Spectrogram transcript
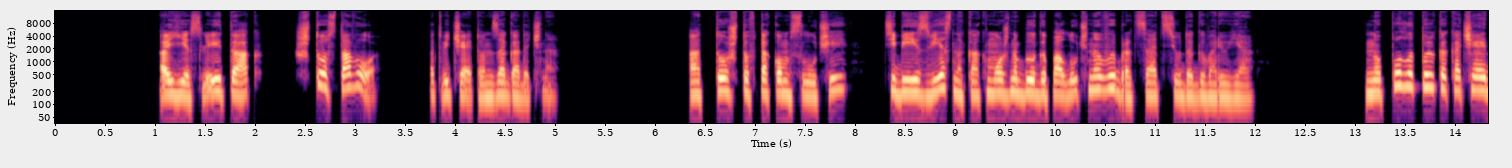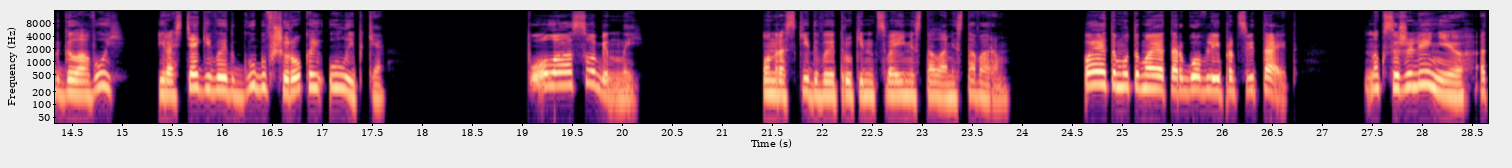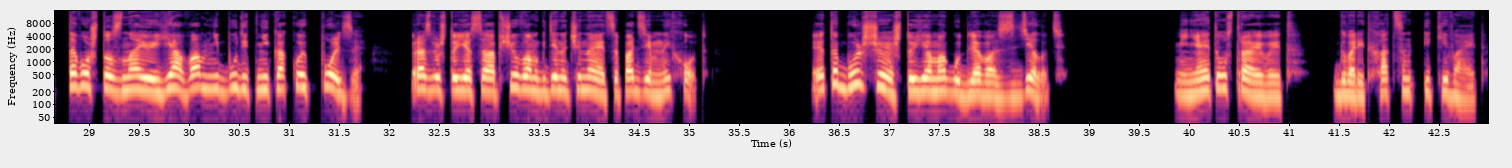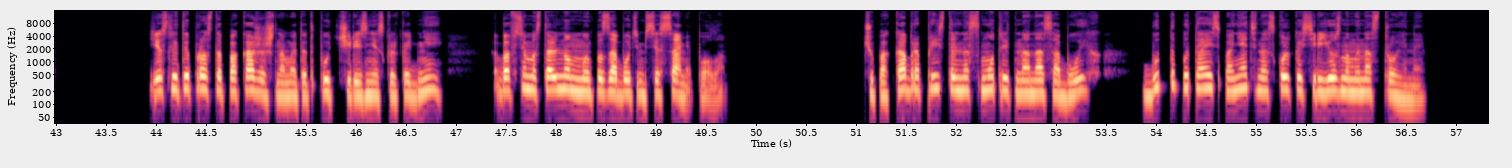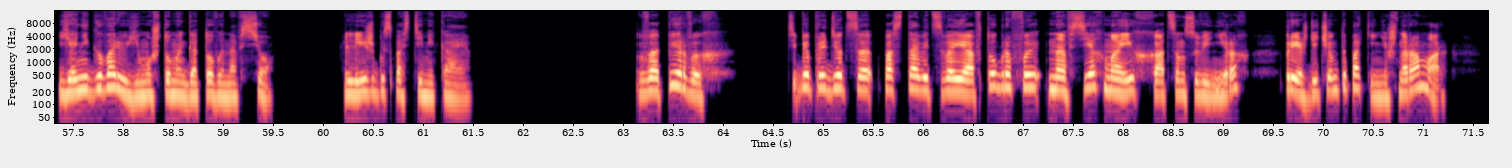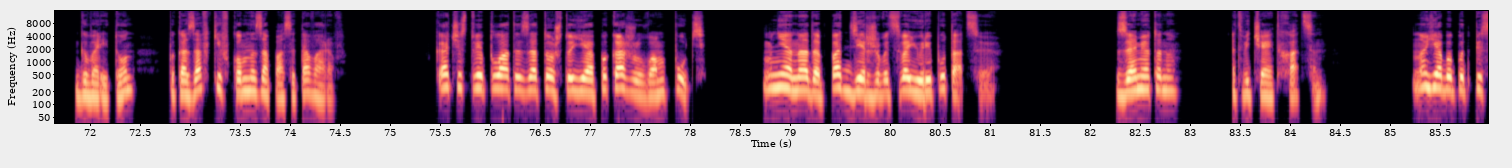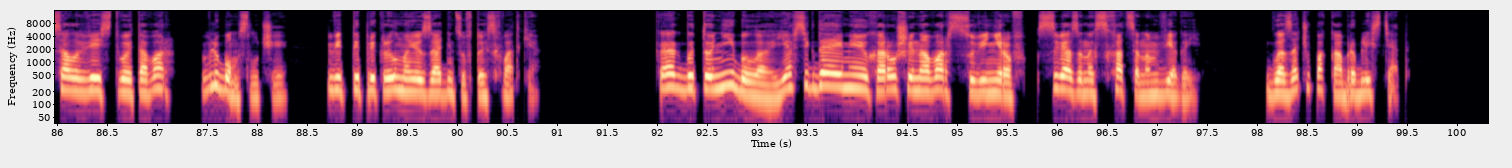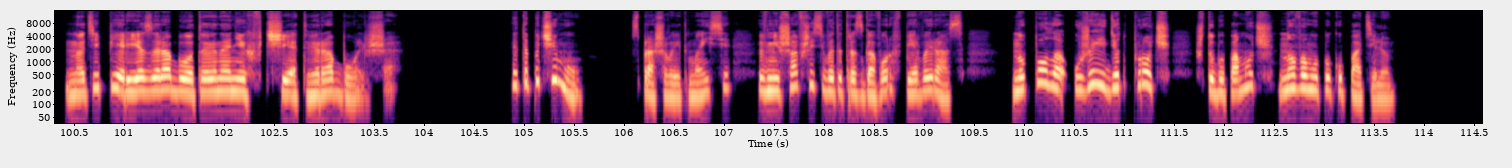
«А если и так, что с того?» — отвечает он загадочно. «А то, что в таком случае тебе известно, как можно благополучно выбраться отсюда», — говорю я. Но Пола только качает головой и растягивает губы в широкой улыбке. «Пола особенный». Он раскидывает руки над своими столами с товаром. Поэтому-то моя торговля и процветает. Но, к сожалению, от того, что знаю я, вам не будет никакой пользы, разве что я сообщу вам, где начинается подземный ход. Это большее, что я могу для вас сделать. Меня это устраивает, — говорит Хадсон и кивает. Если ты просто покажешь нам этот путь через несколько дней, обо всем остальном мы позаботимся сами, Пола. Чупакабра пристально смотрит на нас обоих, будто пытаясь понять, насколько серьезно мы настроены. Я не говорю ему, что мы готовы на все, лишь бы спасти Микая. Во-первых, тебе придется поставить свои автографы на всех моих Хадсон-сувенирах, прежде чем ты покинешь Нарамар, — говорит он, показав кивком на запасы товаров. В качестве платы за то, что я покажу вам путь, мне надо поддерживать свою репутацию. Заметано отвечает Хадсон. «Но я бы подписала весь твой товар в любом случае, ведь ты прикрыл мою задницу в той схватке». Как бы то ни было, я всегда имею хороший навар с сувениров, связанных с Хадсоном Вегой. Глаза Чупакабра блестят. Но теперь я заработаю на них в четверо больше. «Это почему?» — спрашивает Мэйси, вмешавшись в этот разговор в первый раз — но Пола уже идет прочь, чтобы помочь новому покупателю.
